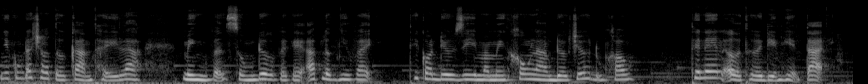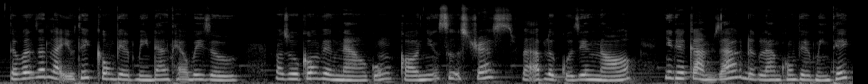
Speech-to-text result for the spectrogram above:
nhưng cũng đã cho tớ cảm thấy là mình vẫn sống được với cái áp lực như vậy. Thì còn điều gì mà mình không làm được chứ, đúng không? Thế nên ở thời điểm hiện tại Tớ vẫn rất là yêu thích công việc mình đang theo bây giờ. Mặc dù công việc nào cũng có những sự stress và áp lực của riêng nó, nhưng cái cảm giác được làm công việc mình thích,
